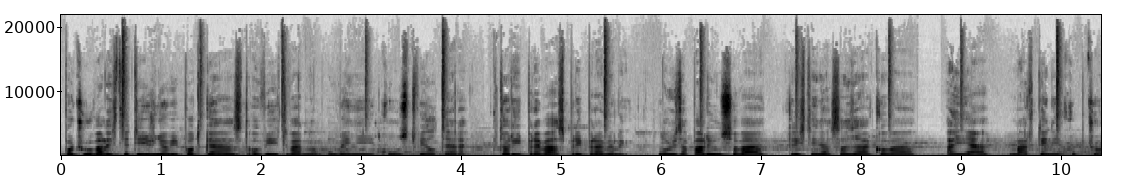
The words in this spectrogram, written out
Počúvali ste týždňový podcast o výtvarnom umení Kunstfilter, ktorý pre vás pripravili Luisa Paliusová, Kristýna Slezáková a ja, Martin Jakubčo.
